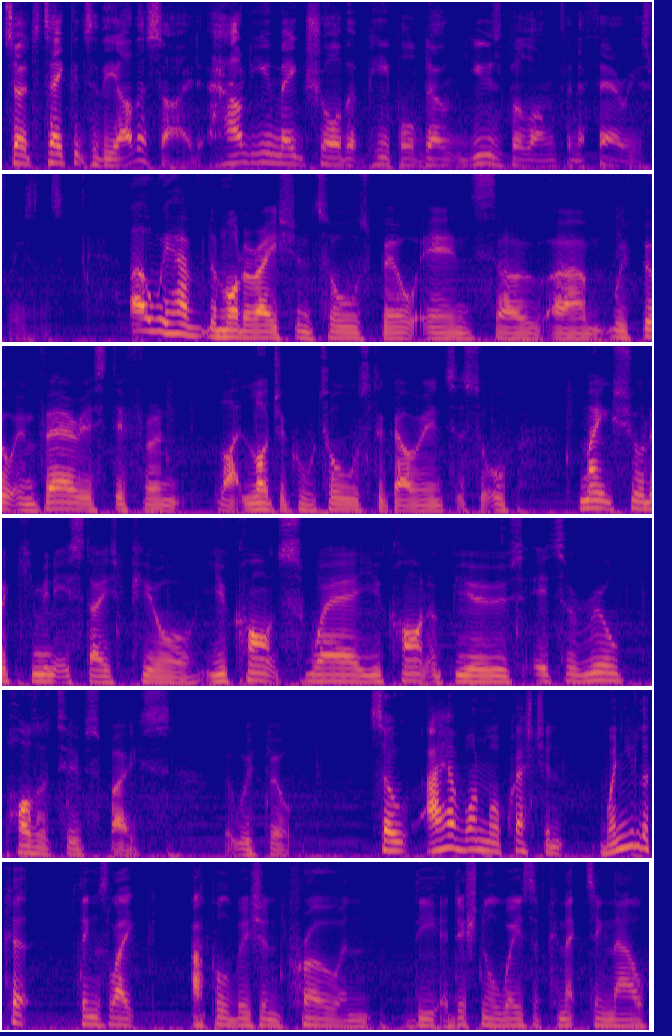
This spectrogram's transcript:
so to take it to the other side, how do you make sure that people don't use Belong for nefarious reasons? Uh, we have the moderation tools built in, so um, we've built in various different like logical tools to go in to sort of make sure the community stays pure. You can't swear, you can't abuse. It's a real positive space that we've built. So I have one more question. When you look at things like Apple Vision Pro and the additional ways of connecting now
